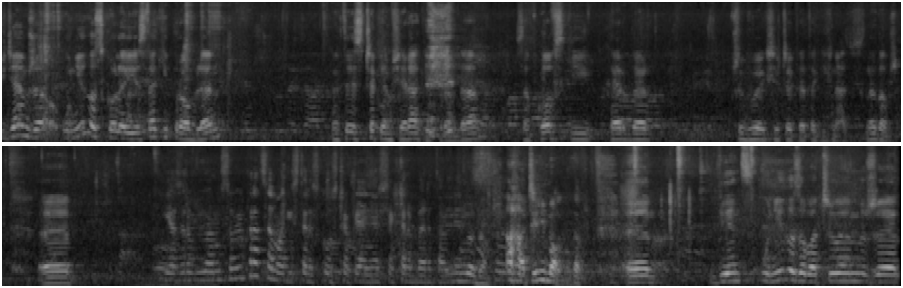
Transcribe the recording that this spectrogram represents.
widziałem, że u niego z kolei jest taki problem, no to jest czepiam się rakiem, prawda? Sapkowski, Herbert, przybyłek się czepia takich nazwisk. No dobrze. Ja zrobiłam sobie pracę magisterską z się Herberta, więc... No dobrze. Aha, czyli mogę. Dobrze. E, więc u niego zobaczyłem, że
